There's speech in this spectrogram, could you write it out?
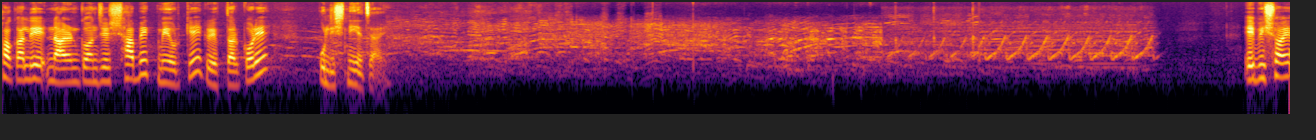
সকালে নারায়ণগঞ্জের সাবেক মেয়রকে গ্রেপ্তার করে পুলিশ নিয়ে যায়। এ বিষয়ে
